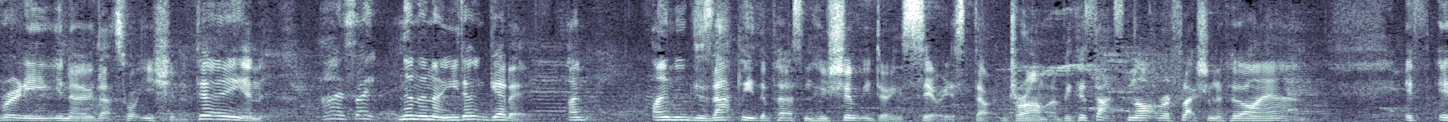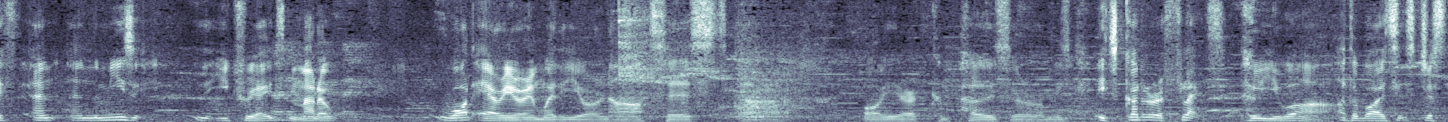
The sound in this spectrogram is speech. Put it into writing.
Really, you know that's what you should be doing. And I was like, no no no, you don't get it. I'm I'm exactly the person who shouldn't be doing serious da- drama because that's not a reflection of who I am if if and, and the music that you create doesn't matter what area you're in, whether you're an artist uh, or you're a composer or music, it's got to reflect who you are. Otherwise, it's just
